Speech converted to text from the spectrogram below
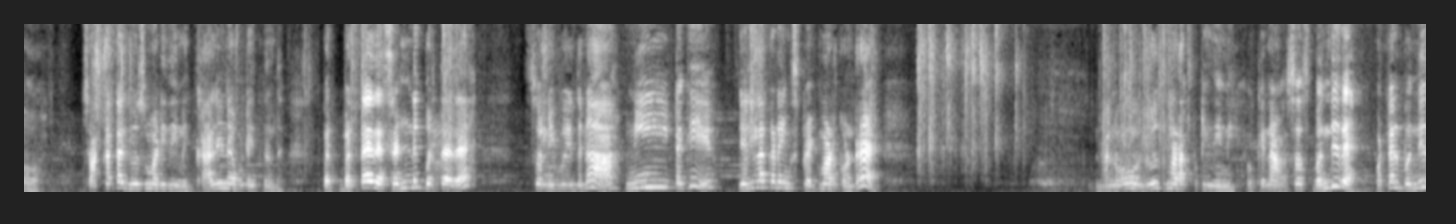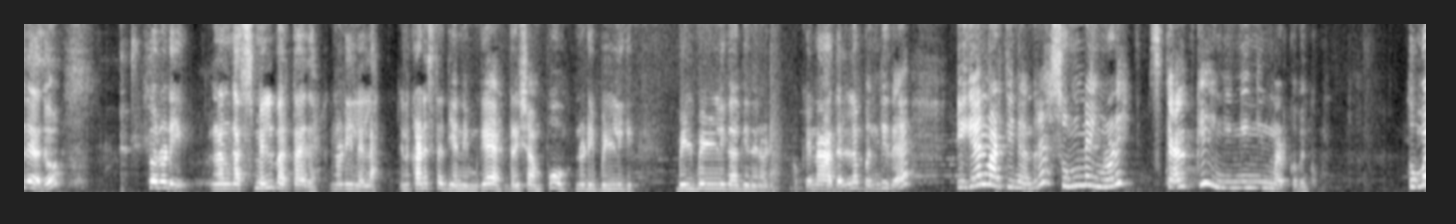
ಓ, ಸಖತ್ತಾಗಿ ಯೂಸ್ ಮಾಡಿದ್ದೀನಿ ಖಾಲಿನೇ ಆಗ್ಬಿಟ್ಟೈತೆ ನಂದು. ಬಟ್ ಬರ್ತಾ ಇದೆ, ಸಣ್ಣಗೆ ಬರ್ತಾ ಇದೆ. ಸೊ ನೀವು ಇದನ್ನ ನೀಟಾಗಿ ಎಲ್ಲ ಕಡೆ ಹಿಂಗೆ ಸ್ಪ್ರೆಡ್ ಮಾಡಿಕೊಂಡ್ರೆ ನಾನು ಯೂಸ್ ಮಾಡಾಕ್ಬಿಟ್ಟಿದ್ದೀನಿ ಓಕೆನಾ ಸೊ ಬಂದಿದೆ ಒಟ್ಟಲ್ಲಿ ಬಂದಿದೆ ಅದು. ಸೊ ನೋಡಿ, ನನಗೆ ಆ ಸ್ಮೆಲ್ ಬರ್ತಾ ಇದೆ. ನೋಡಿ ಇಲ್ಲೆಲ್ಲ, ಇಲ್ಲಿ ಕಾಣಿಸ್ತಾ ಇದೆಯಾ ನಿಮಗೆ? ಡ್ರೈ ಶಾಂಪು ನೋಡಿ ಬೆಳ್ಳಿಗೆ. ಬೆಳ್ ಬೆಳ್ಳಿಗಾಗಿದೆ ನೋಡಿ ಓಕೆನಾ ಅದೆಲ್ಲ ಬಂದಿದೆ. ಈಗ ಏನು ಮಾಡ್ತೀನಿ ಅಂದರೆ ಸುಮ್ಮನೆ ಹಿಂಗೆ ನೋಡಿ ಸ್ಕ್ಯಾಲ್ಪ್ಗೆ ಹಿಂಗೆ ಹಿಂಗೆ ಹಿಂಗೆ ಹಿಂಗೆ ಮಾಡ್ಕೋಬೇಕು. ತುಂಬ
